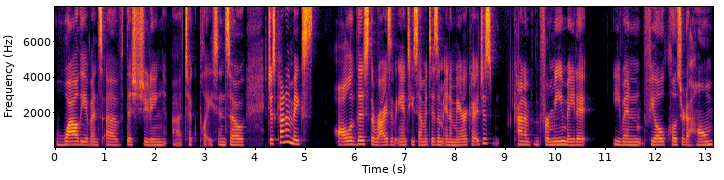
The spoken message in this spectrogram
while the events of this shooting uh, took place. And so it just kind of makes all of this, the rise of anti Semitism in America, it just kind of, for me, made it even feel closer to home.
